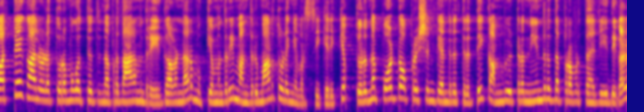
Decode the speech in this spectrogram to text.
പത്തേകാലോടെ തുറമുഖത്തെത്തുന്ന പ്രധാനമന്ത്രി ഗവർണർ മുഖ്യമന്ത്രി മന്ത്രിമാർ തുടങ്ങിയവർ സ്വീകരിക്കും. തുടർന്ന് പോർട്ട് ഓപ്പറേഷൻ കേന്ദ്രത്തിലെത്തി കമ്പ്യൂട്ടർ നിയന്ത്രിത പ്രവർത്തന രീതികൾ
